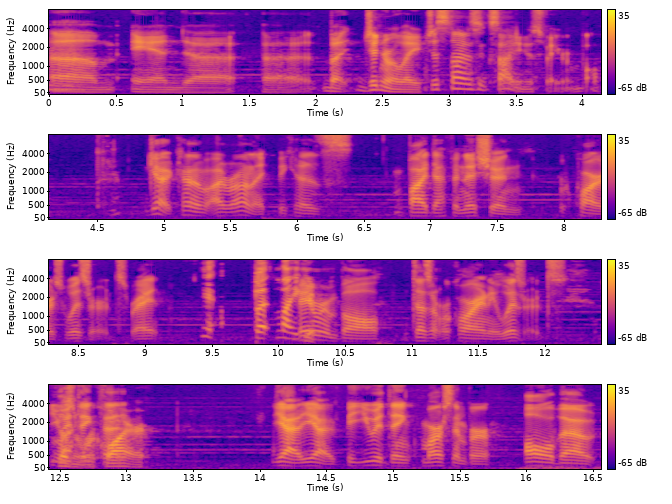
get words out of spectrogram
Um, and uh, uh, but generally, just not as exciting as Favorite Ball. yeah, kind of ironic because by definition requires wizards, right? Yeah, but like, Faerun Ball doesn't require any wizards. You Doesn't would think require. That, yeah, yeah, but you would think Marsember all about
